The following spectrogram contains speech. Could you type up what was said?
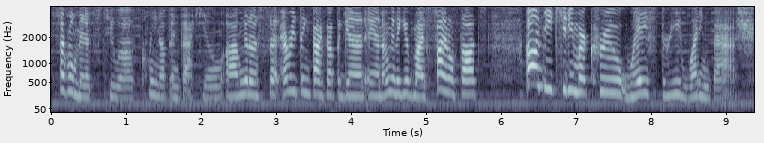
several minutes to uh, clean up and vacuum. I'm gonna set everything back up again and I'm gonna give my final thoughts on the Cutie Mark Crew Wave 3 Wedding Bash.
